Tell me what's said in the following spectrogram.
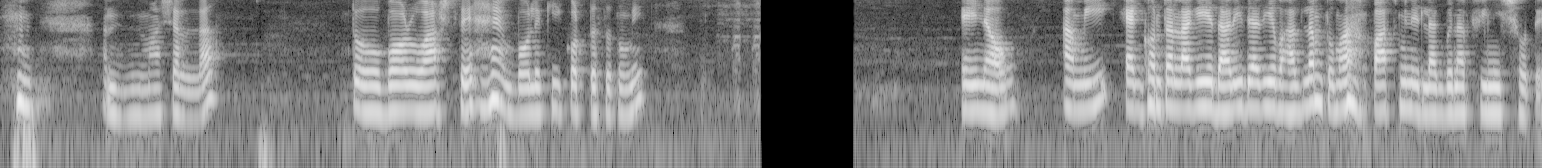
মাশাল্লাহ। তো বড় আসছে, বলে কি করতেছো তুমি? এই নাও, আমি এক ঘণ্টা লাগিয়ে দাঁড়িয়ে দাঁড়িয়ে ভাজলাম, তোমার পাঁচ মিনিট লাগবে না ফিনিশ হতে।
